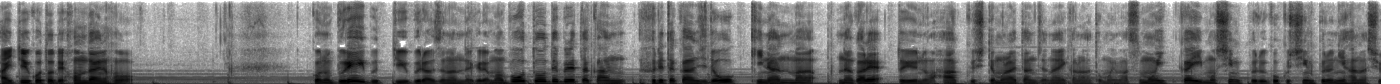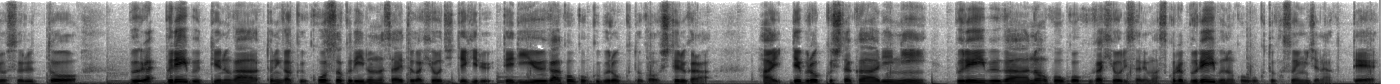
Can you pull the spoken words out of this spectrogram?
はい、ということで本題の方。このブレイブっていうブラウザなんだけど、まあ、冒頭で触れたかん触れた感じで大きな、まあ、流れというのを把握してもらえたんじゃないかなと思います。もう一回もうシンプルごくシンプルに話をするとブレイブっていうのがとにかく高速でいろんなサイトが表示できる。で理由が広告ブロックとかをしてるから。はい。でブロックした代わりにブレイブ側の広告が表示されます。これはブレイブの広告とかそういう意味じゃなくて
